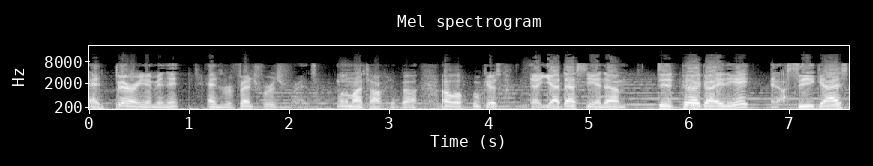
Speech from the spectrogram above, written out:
and bury him in it, and revenge for his friends. What am I talking about? Oh, who cares? Uh, yeah, that's the end. Um, this is PerryGuy88, and I'll see you guys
